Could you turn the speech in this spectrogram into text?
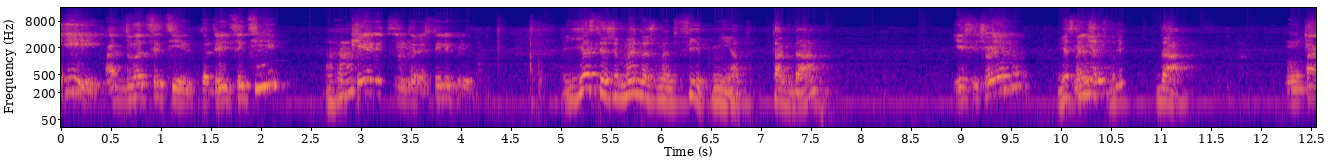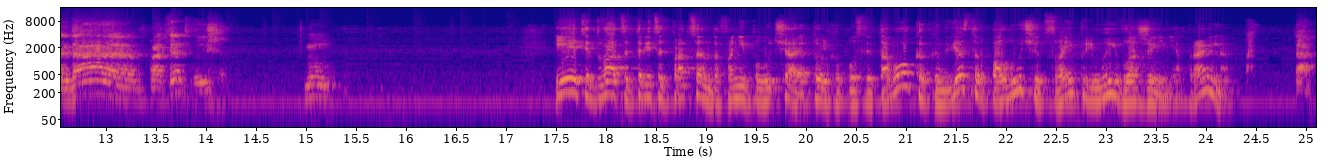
и от 20 до 30 ага. carried interest или прибыль. Если же management fee нет, тогда... Если чего нету? Если нет, fit? да. Ну, тогда процент выше. Ну, и эти 20-30% они получают только после того, как инвестор получит свои прямые вложения, правильно? Да.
